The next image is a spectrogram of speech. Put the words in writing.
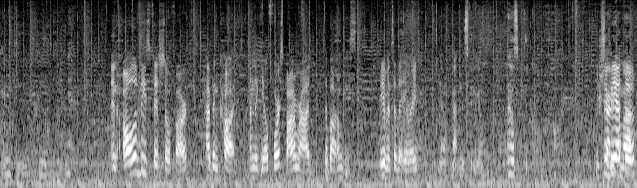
Cranking, cranking. And all of these fish so far have been caught on the Gale Force bottom rod, the bottom beast. You haven't said that yet, right? No, not in this video. That was a good call. You should be at the up.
